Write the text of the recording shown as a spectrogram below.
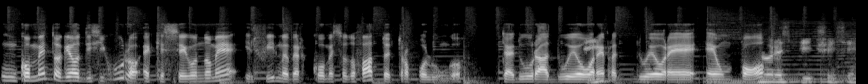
un commento che ho di sicuro è che secondo me il film, per come è stato fatto, è troppo lungo. Cioè, dura due ore, pra- due ore e un po'. Due ore spicci, sì.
